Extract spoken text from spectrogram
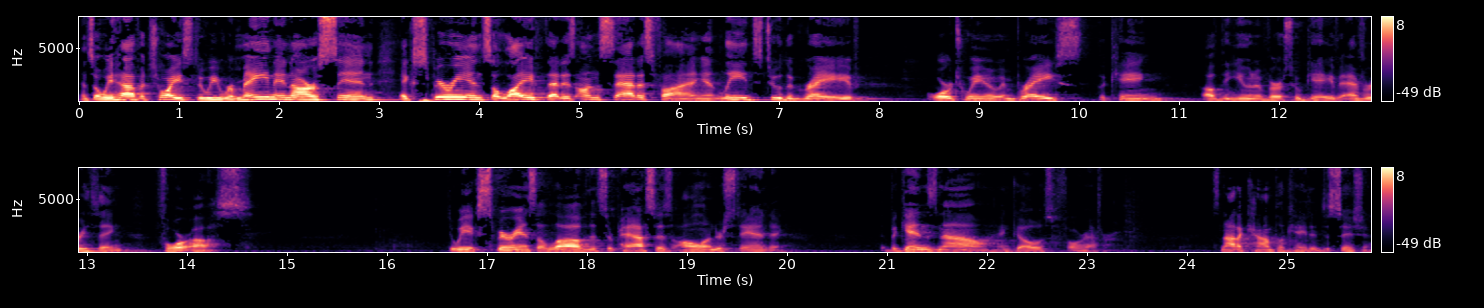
And so we have a choice. Do we remain in our sin, experience a life that is unsatisfying and leads to the grave, or do we embrace the King of the universe who gave everything for us? Do we experience a love that surpasses all understanding, that begins now and goes forever? It's not a complicated decision.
